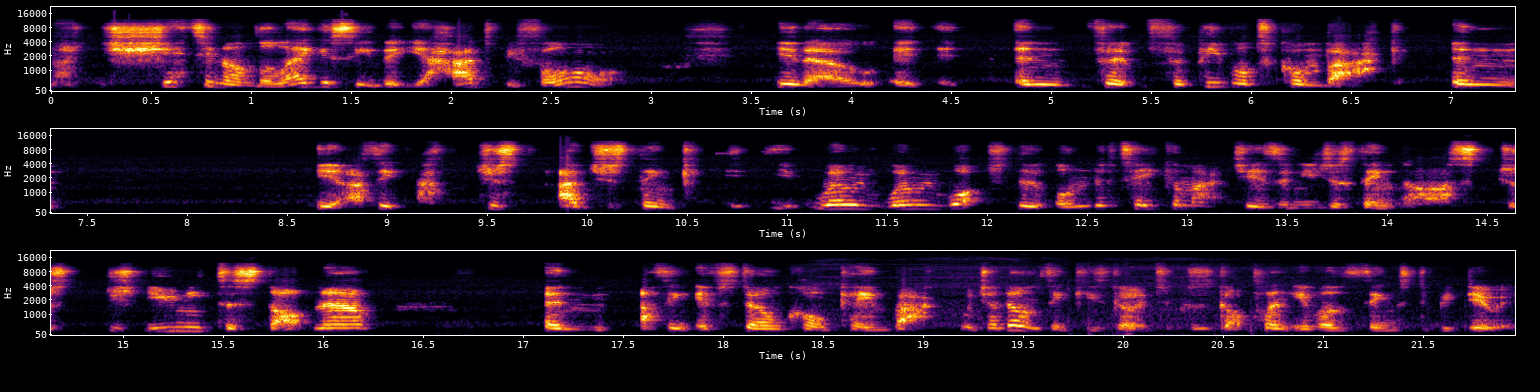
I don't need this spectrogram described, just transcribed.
like, shitting on the legacy that you had before you know, it, it, and for for people to come back and yeah, I think I just I just think when we when we watch the Undertaker matches and you just think, oh, just just you need to stop now. And I think if Stone Cold came back, which I don't think he's going to, because he's got plenty of other things to be doing,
